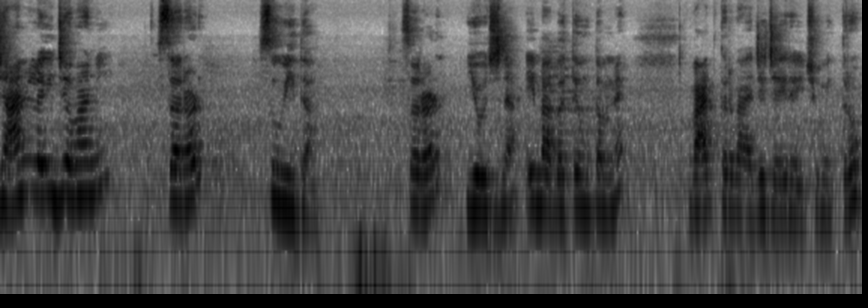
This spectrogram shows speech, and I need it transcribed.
જાન લઈ જવાની સરળ સુવિધા, સરળ યોજના. એ બાબતે હું તમને વાત કરવા આજે જઈ રહી છું મિત્રો.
